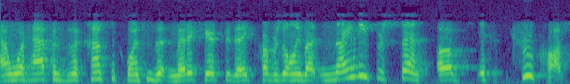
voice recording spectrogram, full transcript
And what happens is the consequence is that Medicare today covers only about 90% of its true costs.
